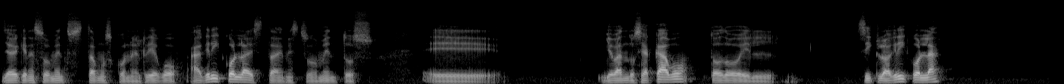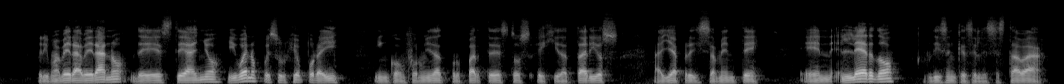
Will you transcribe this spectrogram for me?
Ya ve que en estos momentos estamos con el riego agrícola, está en estos momentos eh, llevándose a cabo todo el ciclo agrícola, primavera-verano de este año. Y bueno, pues surgió por ahí inconformidad por parte de estos ejidatarios allá precisamente en Lerdo. Dicen que se les estaba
